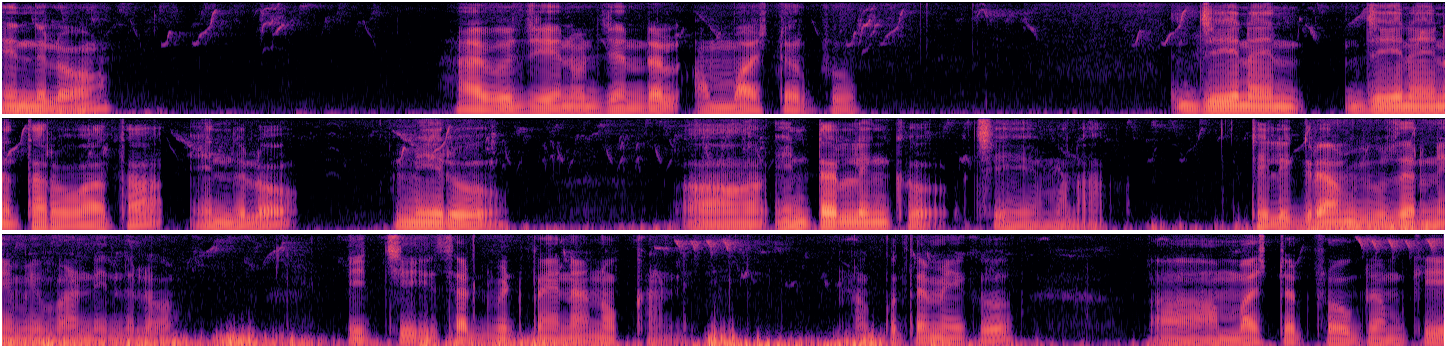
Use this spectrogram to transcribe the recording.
ఇందులో have joined general ambassador group join అయిన జైన్ అయిన తర్వాత ఇందులో మీరు ఇంటర్లింక్ చే మన టెలిగ్రామ్ యూజర్ నేమ్ ఇవ్వండి ఇందులో. ఇచ్చి సబ్మిట్ పైన నొక్కండి. నొక్కితే మీకు అంబాసిడర్ ప్రోగ్రామ్కి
